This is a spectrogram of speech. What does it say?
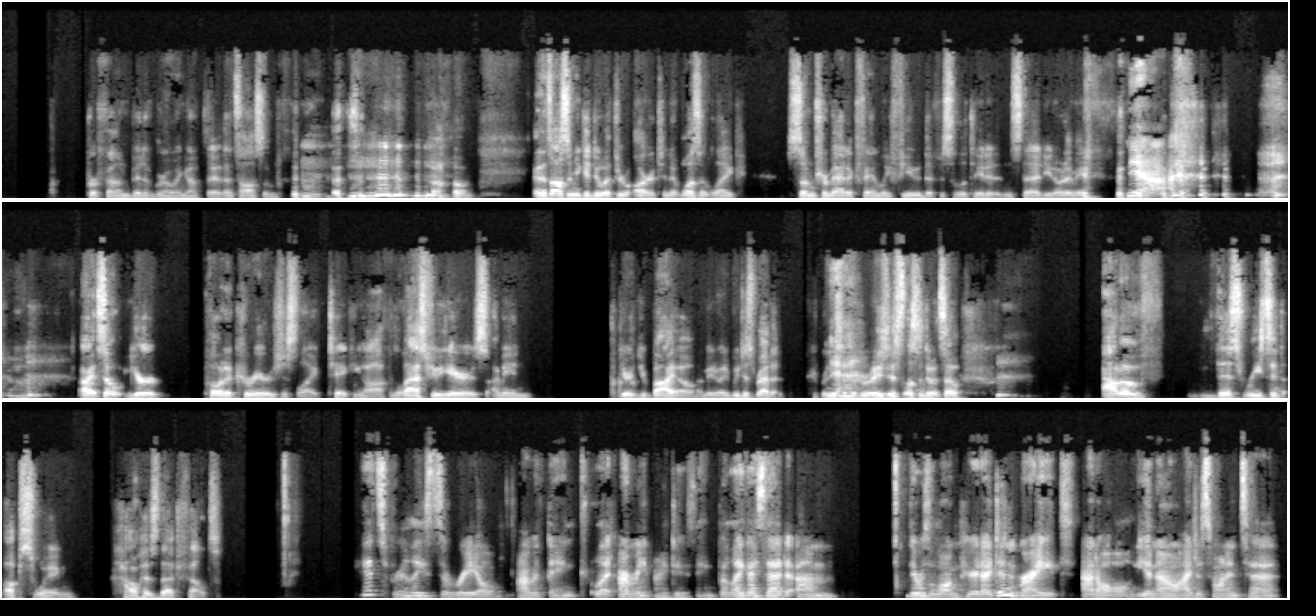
profound bit of growing up there. That's awesome. Mm. um, and it's awesome you could do it through art and it wasn't like some traumatic family feud that facilitated it instead. You know what I mean? yeah. All right. So your poetic career is just like taking off. In the last few years, I mean, your your bio, I mean, we just read it. Everybody's, yeah. everybody's just listened to it. So out of this recent upswing, how has that felt? It's really surreal, I would think. Like, I mean, I do think, but like I said, um, there was a long period I didn't write at all. You know, I just wanted to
